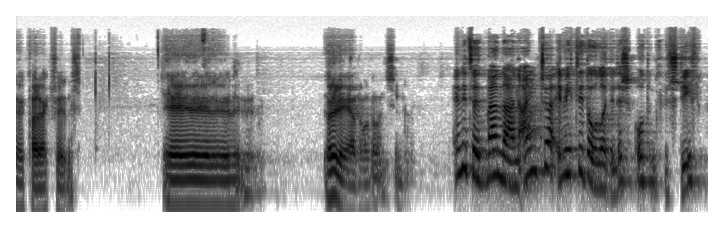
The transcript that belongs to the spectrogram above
e, karakteri. E, öyle yani o zaman için. Evet evet ben de hani ayrıca emekli de olabilir. O da güç değil.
